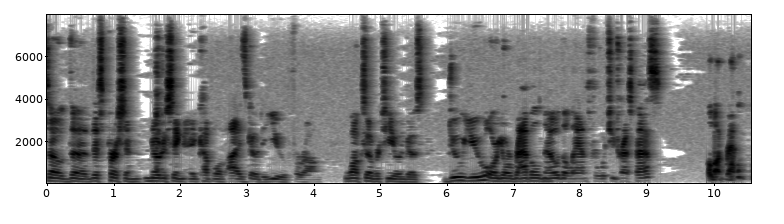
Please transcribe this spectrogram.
So the this person, noticing a couple of eyes go to you, Farong, walks over to you and goes, "Do you or your rabble know the lands for which you trespass?" Hold on, Rabble.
